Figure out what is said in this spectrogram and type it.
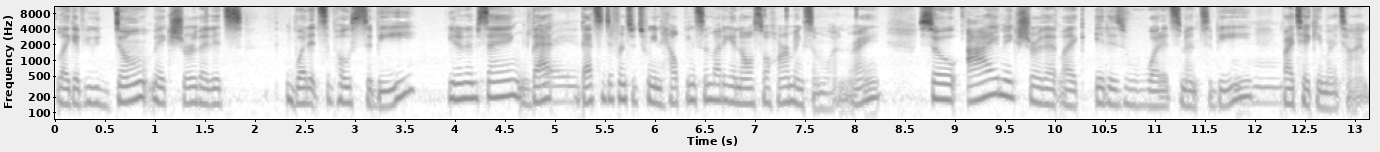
Like if you don't make sure that it's what it's supposed to be, you know what I'm saying? That right. that's the difference between helping somebody and also harming someone, right? So I make sure that like it is what it's meant to be mm-hmm. by taking my time.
